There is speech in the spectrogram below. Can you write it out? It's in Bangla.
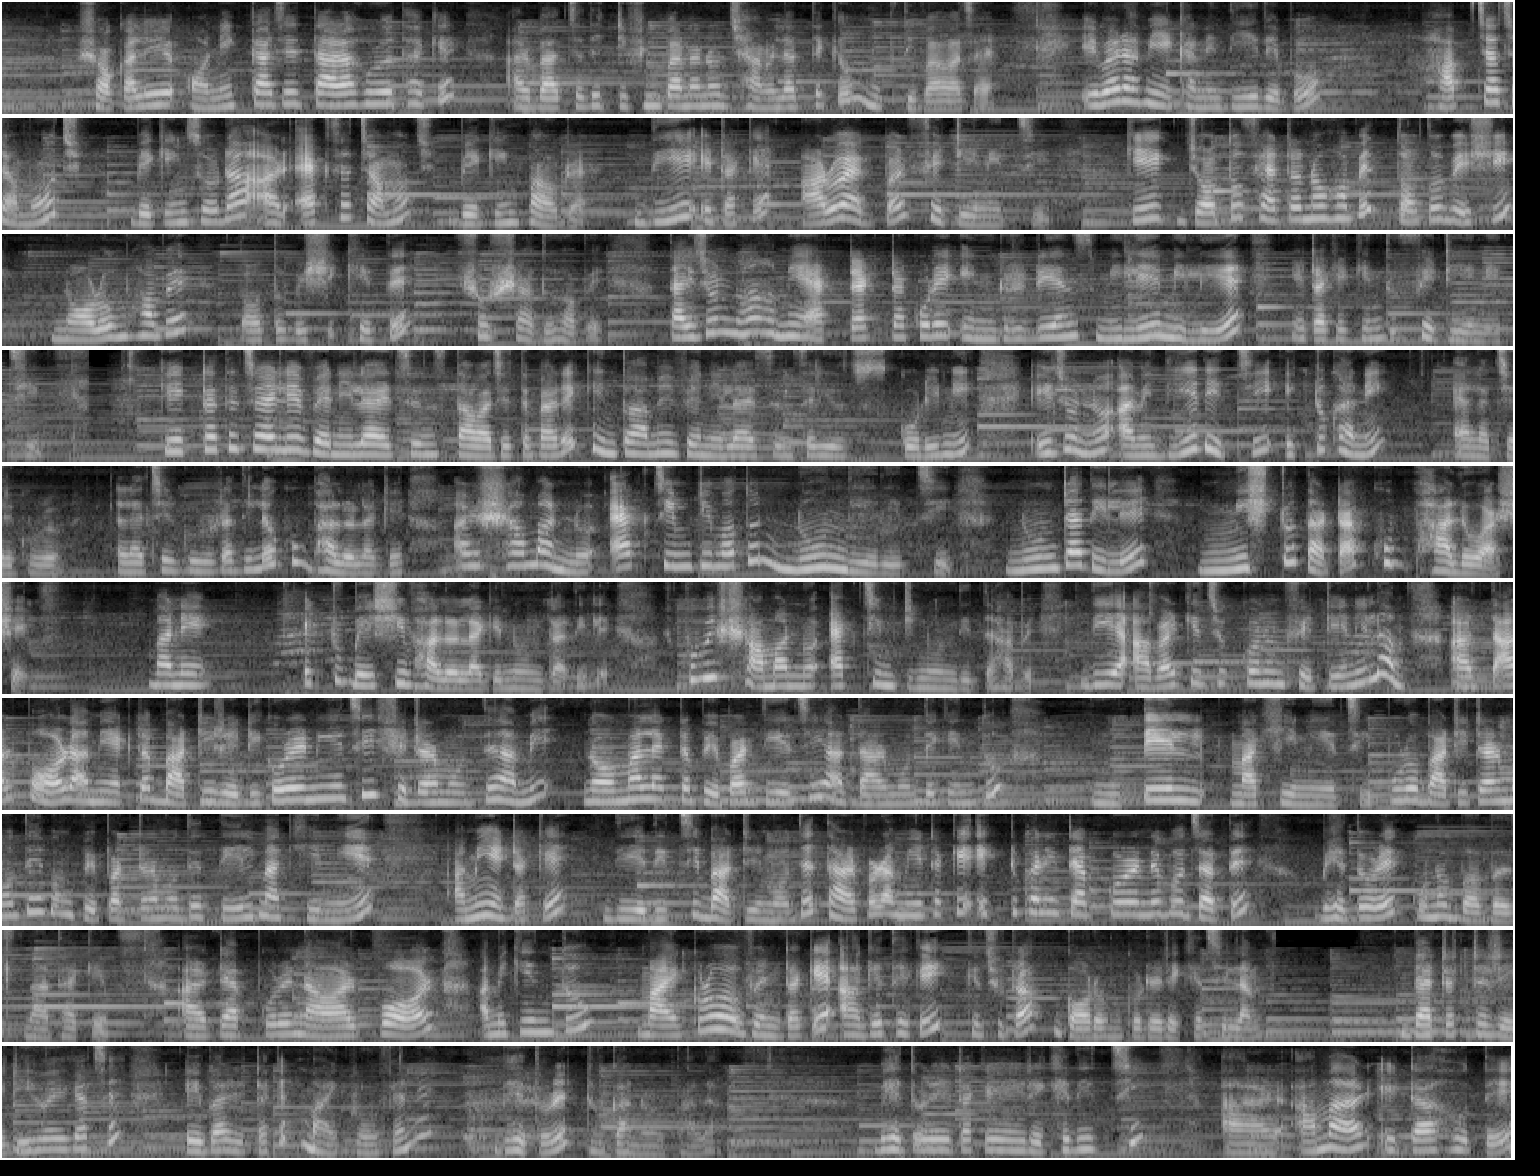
সকালে অনেক কাজের তাড়াহুড়ো থাকে আর বাচ্চাদের টিফিন বানানোর ঝামেলার থেকেও মুক্তি পাওয়া যায়। এবার আমি এখানে দিয়ে দেব হাফ চা চামচ বেকিং সোডা আর এক চা চামচ বেকিং পাউডার। দিয়ে এটাকে আরও একবার ফেটিয়ে নিচ্ছি। কেক যত ফ্যাটানো হবে তত বেশি নরম হবে, তত বেশি খেতে সুস্বাদু হবে। তাই জন্য আমি একটা একটা করে ইনগ্রিডিয়েন্টস মিলিয়ে মিলিয়ে এটাকে কিন্তু ফেটিয়ে নিচ্ছি। কেকটাতে চাইলে ভ্যানিলা এসেন্স দেওয়া যেতে পারে, কিন্তু আমি ভ্যানিলা এসেন্সের ইউজ করিনি। এই জন্য আমি দিয়ে দিচ্ছি একটুখানি এলাচের গুঁড়ো। এলাচের গুঁড়োটা দিলেও খুব ভালো লাগে। আর সামান্য এক চিমটি মতো নুন দিয়ে দিচ্ছি। নুনটা দিলে মিষ্টতাটা খুব ভালো আসে। মানে একটু বেশি ভালো লাগে নুনটা দিলে। খুবই সামান্য এক চিমটি নুন দিতে হবে। দিয়ে আবার কিছুক্ষণ ফেটিয়ে নিলাম। আর তারপর আমি একটা বাটি রেডি করে নিয়েছি। সেটার মধ্যে আমি নর্মাল একটা পেপার দিয়েছি। আর তার মধ্যে কিন্তু তেল মাখিয়ে নিয়েছি। পুরো বাটিটার মধ্যে এবং পেপারটার মধ্যে তেল মাখিয়ে নিয়ে আমি এটাকে দিয়ে দিচ্ছি বাটির মধ্যে। তারপর আমি এটাকে একটুখানি ট্যাপ করে নেব যাতে ভেতরে কোনো বাবলস না থাকে। আর ট্যাপ করে নেওয়ার পর আমি কিন্তু মাইক্রো ওভেনটাকে আগে থেকেই কিছুটা গরম করে রেখেছিলাম। ব্যাটারটা রেডি হয়ে গেছে, এবার এটাকে মাইক্রো ওভেনে ভেতরে ঢোকানোর পালা। ভেতরে এটাকে রেখে দিচ্ছি, আর আমার এটা হতে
